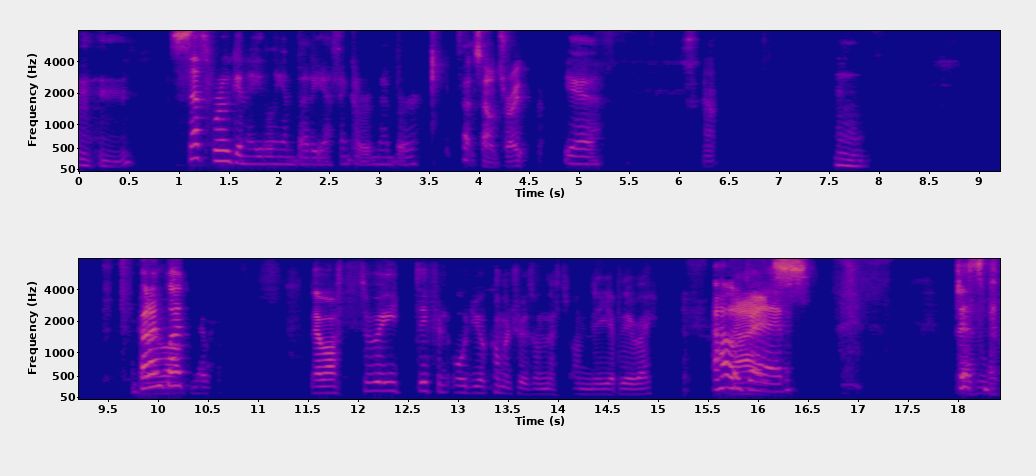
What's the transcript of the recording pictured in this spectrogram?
mhm. Seth Rogen alien buddy, I think I remember. That sounds right. Yeah. yeah. Hmm. But I'm There glad. are- there- There are three different audio commentaries on this on the Blu-ray. Oh, Nice. Just-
